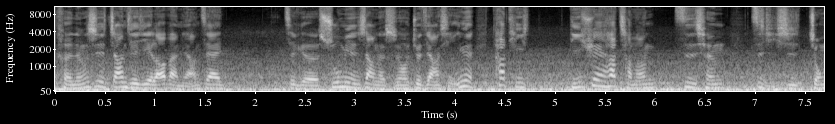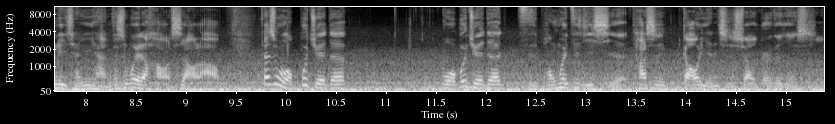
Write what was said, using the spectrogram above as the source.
可能是张杰杰老板娘在这个书面上的时候就这样写，因为他提的确他常常自称自己是中坜陈意涵，这是为了好笑了啊。但是我不觉得。我不觉得子鹏会自己写他是高颜值帅哥这件事情，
